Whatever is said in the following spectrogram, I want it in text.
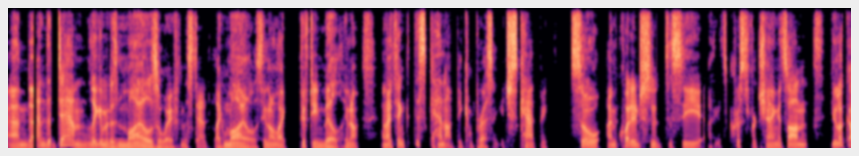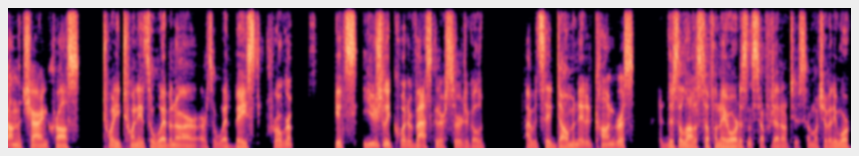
and uh, and the damn ligament is miles away from the stent, like miles, you know, like 15 mil, you know. And I think this cannot be compressing. It just can't be. So I'm quite interested to see. I think it's Christopher Cheng. It's on. You look on the Charing Cross 2020. It's a webinar or it's a web based program. It's usually quite a vascular surgical, I would say, dominated congress. There's a lot of stuff on aortas and stuff, which I don't do so much of anymore.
